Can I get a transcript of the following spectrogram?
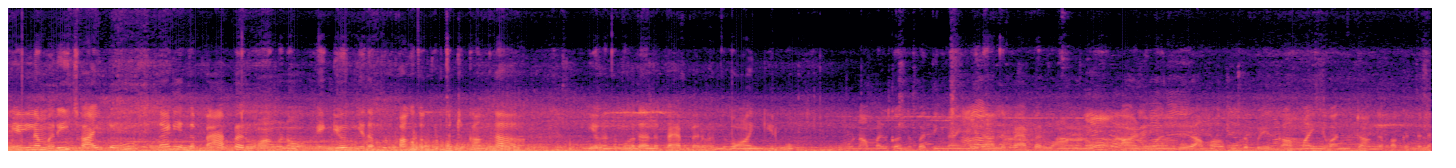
ஃபைனலி நம்ம ரீச் ஆகிட்டோம் முன்னாடி அந்த பேப்பர் வாங்கணும் எங்கேயோ இங்கே தான் கொடுப்பாங்க. தான் கொடுத்துட்ருக்காங்களா? இங்கே வந்து முதல் அந்த பேப்பர் வந்து வாங்கிடுவோம் நம்மளுக்கு வந்து பார்த்திங்கன்னா இங்கே தான் அந்த பேப்பர் வாங்கணும். அணு வந்து அம்மாவை கூப்பிட்டு போயிருக்கா. அம்மா இங்கே வந்துட்டாங்க பக்கத்தில்.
